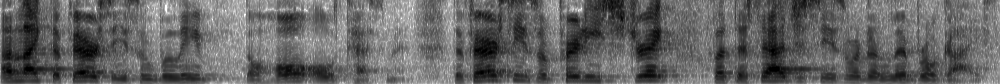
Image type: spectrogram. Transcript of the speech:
Unlike the Pharisees, who believed the whole Old Testament. The Pharisees were pretty strict, but the Sadducees were the liberal guys.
